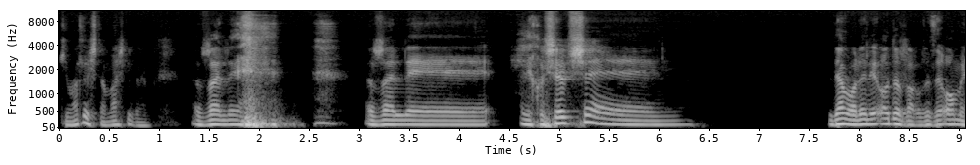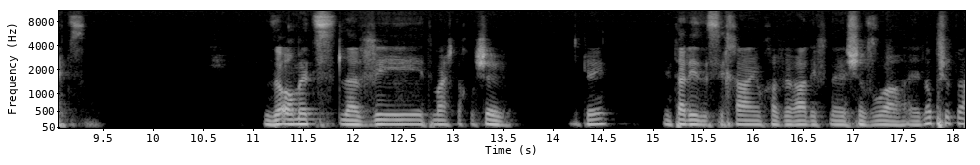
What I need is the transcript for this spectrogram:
כמעט לא השתמשתי בהם, אבל, uh, אבל אני חושב ש... אתה יודע מה עולה לי עוד דבר וזה אומץ. זה אומץ להביא את מה שאתה חושב אוקיי? הייתה לי איזה שיחה עם חברה לפני שבוע לא פשוטה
